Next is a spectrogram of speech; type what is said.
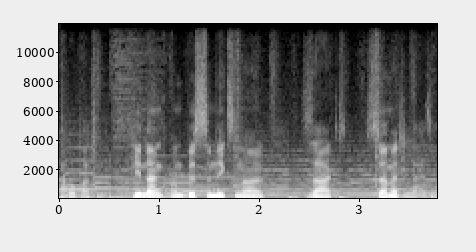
Abo-Button. Vielen Dank und bis zum nächsten Mal, sagt Sir Metalizer.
